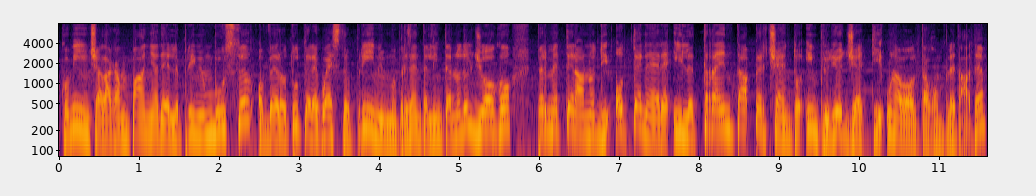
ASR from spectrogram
comincia la campagna del Premium Boost, ovvero tutte le quest premium presenti all'interno del gioco permetteranno di ottenere il 30% in più di oggetti una volta completate.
